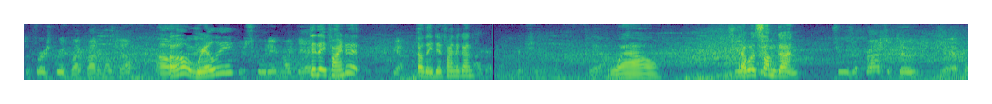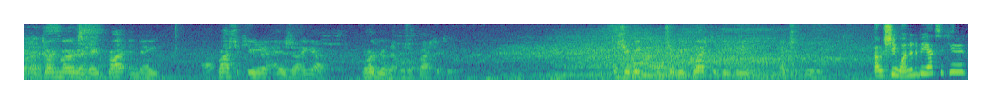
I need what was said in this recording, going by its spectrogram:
The first bridge right by the motel, oh, oh, okay. really? they screwed in right there. Did they find it? Yeah. Oh, they did find the I gun? got a picture of Yeah. Wow. She That was a- some gun. She was a prostitute Yeah, it that was. turned murder, and they brought and they uh, prosecuted her as a uh, murderer that was a prostitute. And she, re- and she requested to be executed Oh, she wanted to be executed?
